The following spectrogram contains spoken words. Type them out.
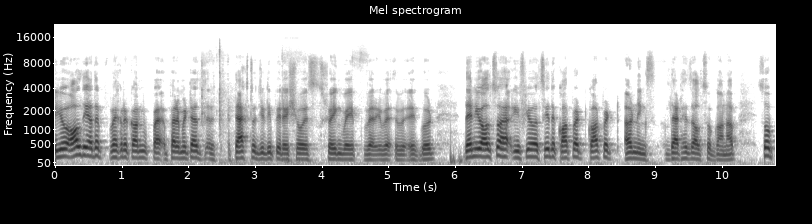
you all the other macroeconomic parameters, uh, tax to GDP ratio is showing very, very, very, very good. Then you also, have, if you see the corporate corporate earnings, that has also gone up. So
